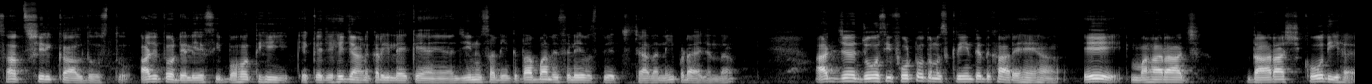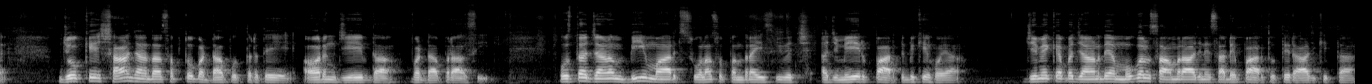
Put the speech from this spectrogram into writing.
ਸਤਿ ਸ਼੍ਰੀ ਅਕਾਲ ਦੋਸਤੋ। ਅੱਜ ਤੁਹਾਡੇ ਲਈ ਅਸੀਂ ਬਹੁਤ ਹੀ ਇੱਕ ਅਜਿਹੀ ਜਾਣਕਾਰੀ ਲੈ ਕੇ ਆਏ ਹਾਂ, ਜਿਹਨੂੰ ਸਾਡੀਆਂ ਕਿਤਾਬਾਂ ਦੇ ਸਿਲੇਬਸ ਵਿੱਚ ਜ਼ਿਆਦਾ ਨਹੀਂ ਪੜਾਇਆ ਜਾਂਦਾ। ਅੱਜ ਜੋ ਅਸੀਂ ਫੋਟੋ ਤੁਹਾਨੂੰ ਸਕਰੀਨ ਤੇ ਦਿਖਾ ਰਹੇ ਹਾਂ, ਇਹ ਮਹਾਰਾਜ ਦਾਰਾ ਸ਼ਿਕੋਹ ਦੀ ਹੈ, ਜੋ ਕਿ ਸ਼ਾਹਜਹਾਂ ਦਾ ਸਭ ਤੋਂ ਵੱਡਾ ਪੁੱਤਰ ਤੇ ਔਰੰਗਜ਼ੇਬ ਦਾ ਵੱਡਾ ਭਰਾ ਸੀ। ਉਸ ਦਾ ਜਨਮ 20 ਮਾਰਚ 1615 ਈਸਵੀ ਵਿੱਚ ਅਜਮੇਰ, ਭਾਰਤ ਵਿਖੇ ਹੋਇਆ। ਜਿਵੇਂ ਕਿ ਆਪਾਂ ਜਾਣਦੇ ਹਾਂ, ਮੁਗਲ ਸਾਮਰਾਜ ਨੇ ਸਾਡੇ ਭਾਰਤ ਉੱਤੇ ਰਾਜ ਕੀਤਾ।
